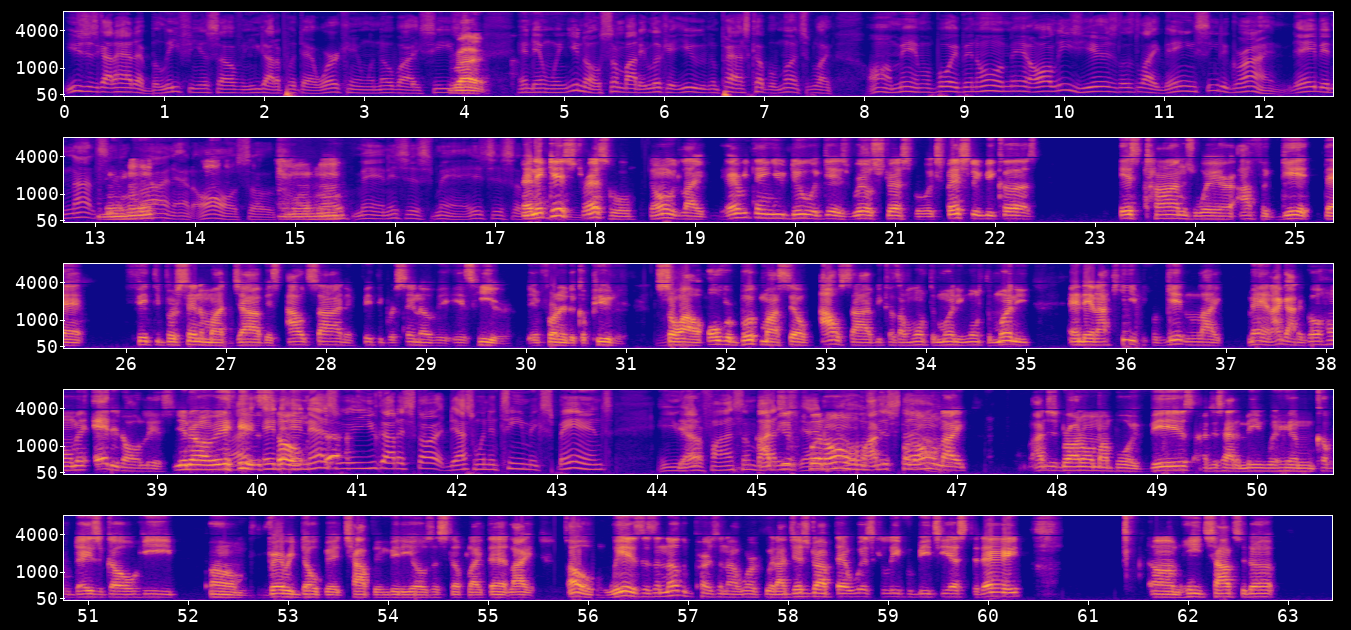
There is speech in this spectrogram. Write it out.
you just gotta have that belief in yourself and you gotta put that work in when nobody sees Right. you. And then when you know somebody look at you in the past couple months be like, Oh man, my boy been on, man, all these years. It's like they ain't see the grind. They did not see the Mhm. grind at all. So hmm man, it's just man, it's just a And it gets stressful. Don't like everything you do, it gets real stressful, especially because it's times where I forget that 50% of my job is outside and 50% of it is here in front of the computer. So I'll overbook myself outside because I want the money, want the money. And then I keep forgetting, like, man, I got to go home and edit all this. You know what I mean? Right? And, So- and that's where you got to start. That's when the team expands, and you got to find somebody. I just put on. I just put style. on like I just brought on my boy Viz. I just had a meeting with him a couple days ago. He um very dope at chopping videos and stuff like that. Like, oh, Wiz is another person I work with. I just dropped that Wiz Khalifa BTS today. Um, he chops it up.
